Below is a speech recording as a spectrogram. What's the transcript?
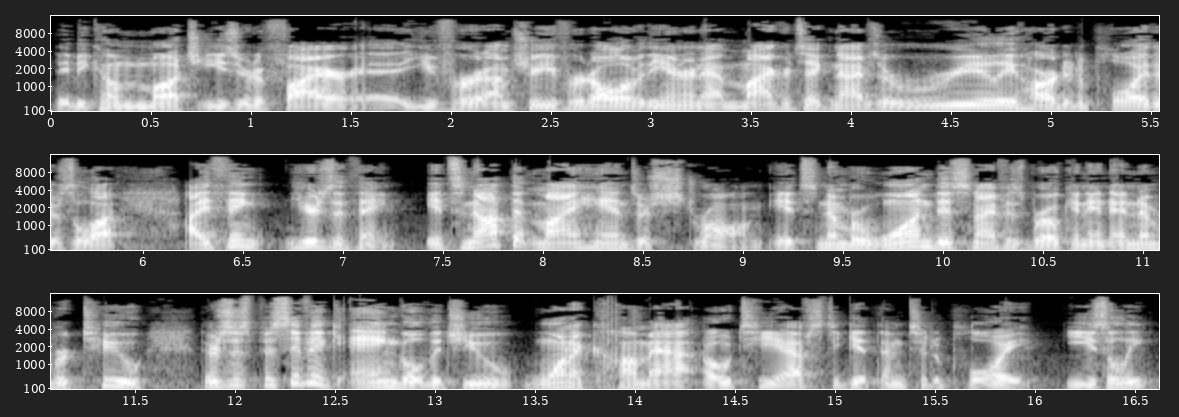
they become much easier to fire. Uh, you've heard, I'm sure you've heard all over the internet. Microtech knives are really hard to deploy. There's a lot. I think here's the thing. It's not that my hands are strong. It's number one, this knife is broken in, and number two, there's a specific angle that you want to come at OTFs to get them to deploy easily.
